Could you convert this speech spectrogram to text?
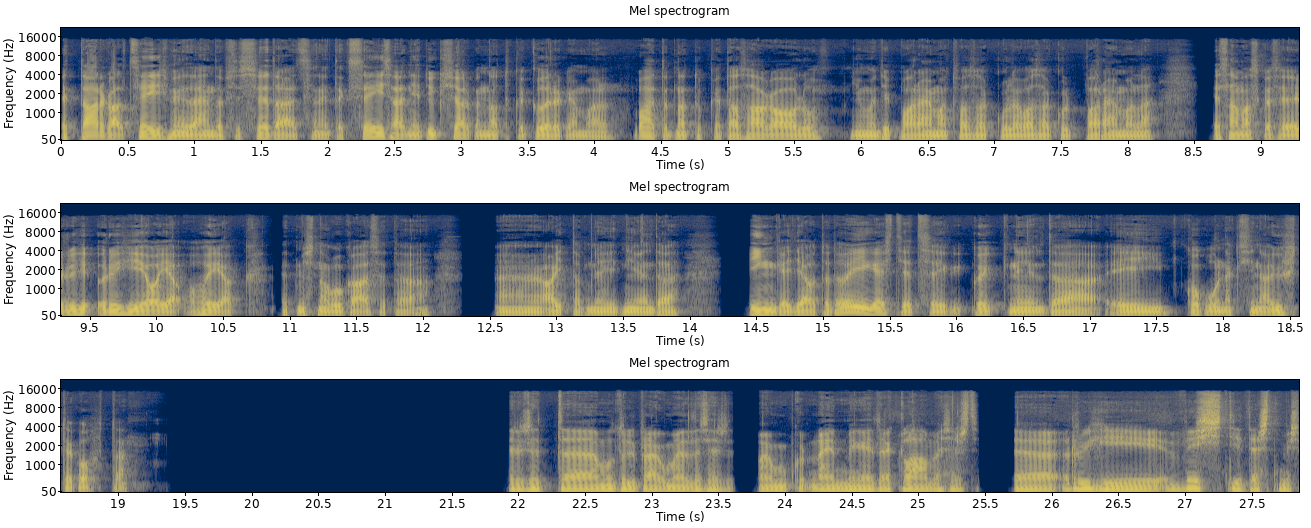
et targalt seismine tähendab siis seda, et sa näiteks seisad nii, et üks jalg on natuke kõrgemal, vahetad natuke tasakaalu niimoodi paremalt vasakule, vasakult paremale. ja samas ka see rühi, rühihoia, hoiak, et mis nagu ka seda äh, aitab neid nii-öelda pingeid jaotada õigesti, et see kõik nii-öelda ei koguneks sinna ühte kohta. sellised, äh, mul tuli praegu meelde sellised, ma olen näinud mingeid reklaame sellistest äh, rühivestidest, mis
